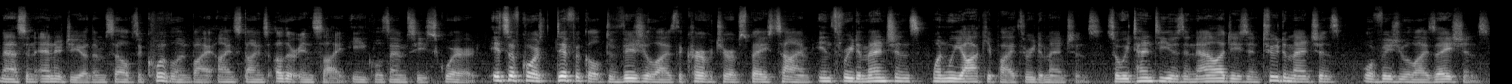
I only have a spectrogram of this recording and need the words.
Mass and energy are themselves equivalent by Einstein's other insight, E equals mc squared. It's of course difficult to visualize the curvature of space-time in three dimensions when we occupy three dimensions. So we tend to use analogies in two dimensions or visualizations.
